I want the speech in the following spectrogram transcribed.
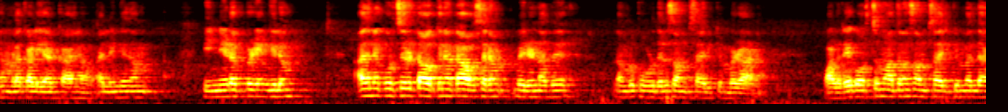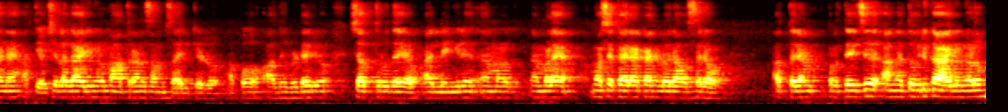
നമ്മളെ കളിയാക്കാനോ അല്ലെങ്കിൽ പിന്നീട് എപ്പോഴെങ്കിലും അതിനെക്കുറിച്ചൊരു ടോക്കിനൊക്കെ അവസരം വരുന്നത് നമ്മൾ കൂടുതൽ സംസാരിക്കുമ്പോഴാണ്. വളരെ കുറച്ച് മാത്രം സംസാരിക്കുമ്പോൾ എന്താണ് അത്യാവശ്യമുള്ള കാര്യങ്ങൾ മാത്രമാണ് സംസാരിക്കുള്ളൂ. അപ്പോൾ അതിവിടെ ഒരു ശത്രുതയോ അല്ലെങ്കിൽ നമ്മൾ നമ്മളെ മോശക്കാരാക്കാനുള്ള ഒരു അവസരമോ അത്തരം പ്രത്യേകിച്ച് അങ്ങനത്തെ ഒരു കാര്യങ്ങളും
